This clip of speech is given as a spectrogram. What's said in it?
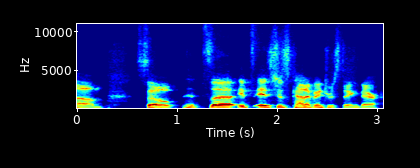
Um so it's uh it's it's just kind of interesting there.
